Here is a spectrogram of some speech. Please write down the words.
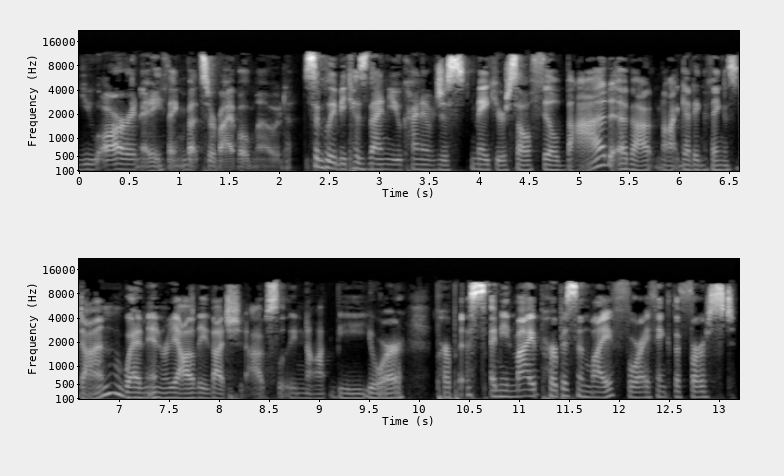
you are in anything but survival mode simply because then you kind of just make yourself feel bad about not getting things done when in reality that should absolutely not be your purpose. I mean, my purpose in life for I think the first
